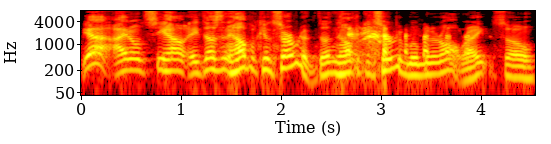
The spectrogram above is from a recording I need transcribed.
Yeah, I don't see how it doesn't help a conservative. Doesn't help the conservative movement at all, right? So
